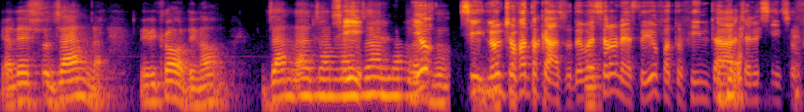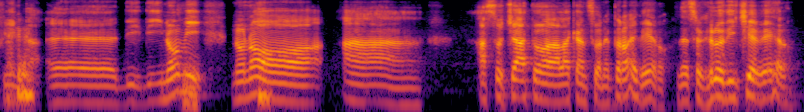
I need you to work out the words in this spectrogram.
e adesso Gianna, ti ricordi, no? Gianna, Gianna, sì, Gianna. Io sì, non ci ho fatto caso, devo essere onesto, io ho fatto finta, cioè nel senso finta, eh, di, di, nomi non ho a, associato alla canzone, però è vero, adesso che lo dici è vero.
